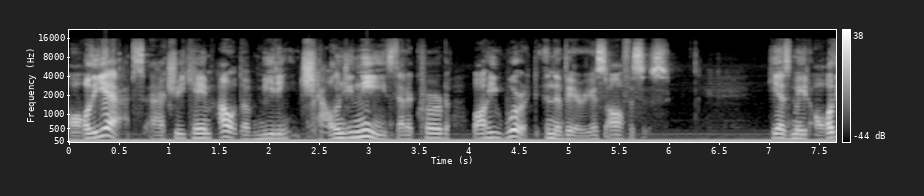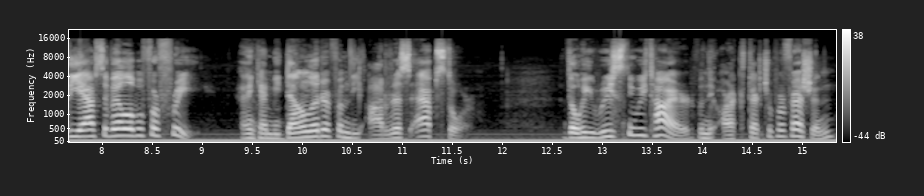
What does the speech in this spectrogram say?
All the apps actually came out of meeting challenging needs that occurred while he worked in the various offices. He has made all the apps available for free and can be downloaded from the Autodesk App Store. Though he recently retired from the architecture profession,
